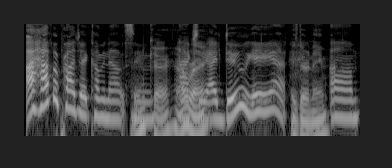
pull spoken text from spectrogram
i have a project coming out soon Okay. all right. actually i do yeah yeah Is there a name? um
